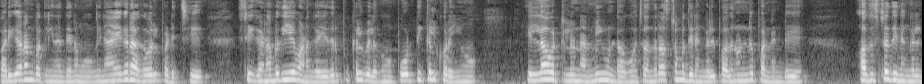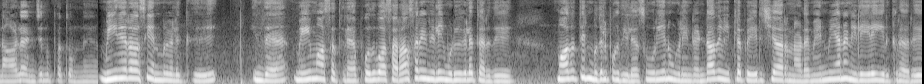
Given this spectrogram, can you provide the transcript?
பரிகாரம் பார்த்தீங்கன்னா தினமும் விநாயகர் அகவல் படித்து ஸ்ரீ கணபதியை வணங்க எதிர்ப்புகள் விலகும் போட்டிகள் குறையும். எல்லாவற்றிலும் நன்மை உண்டாகும். சந்திராஷ்டம தினங்கள் பதினொன்று பன்னெண்டு அதிர்ஷ்ட தினங்கள் நாலு அஞ்சு முப்பத்தொன்று மீனராசி என்பவர்களுக்கு இந்த மே மாதத்தில் பொதுவாக சராசரி நிலை முடிவுகளை தருது. மாதத்தின் முதல் பகுதியில் சூரியன் உங்களின் ரெண்டாவது வீட்டில் பயிற்சியாரனோட மேன்மையான நிலையிலே இருக்கிறாரு.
